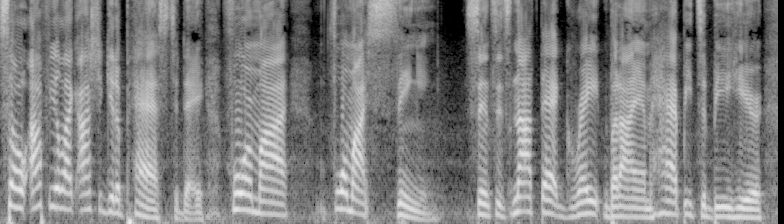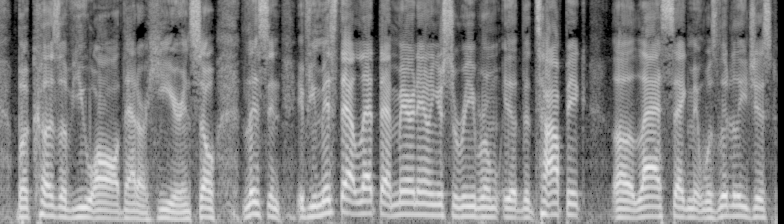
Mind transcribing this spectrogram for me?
So I feel like I should get a pass today for my for my singing since it's not that great, but I am happy to be here because of you all that are here. And so, listen, if you missed that, let that marinate on your cerebrum. Uh, the topic uh, last segment was literally just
